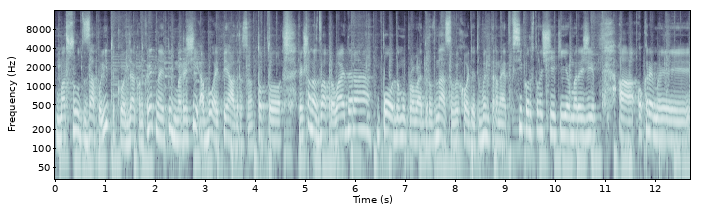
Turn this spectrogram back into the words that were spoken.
маршрут за політикою для конкретної підмережі або IP-адресу. Тобто, якщо у нас два провайдера, по одному провайдеру в нас виходять в інтернет всі користувачі, які є в мережі, а окремий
